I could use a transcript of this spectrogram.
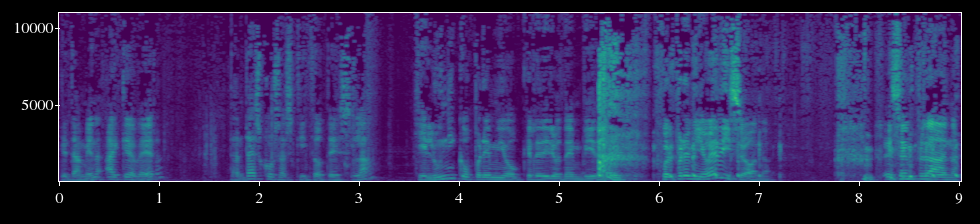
Que también hay que ver tantas cosas que hizo Tesla que el único premio que le dieron en vida fue el premio Edison. Es en plan,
